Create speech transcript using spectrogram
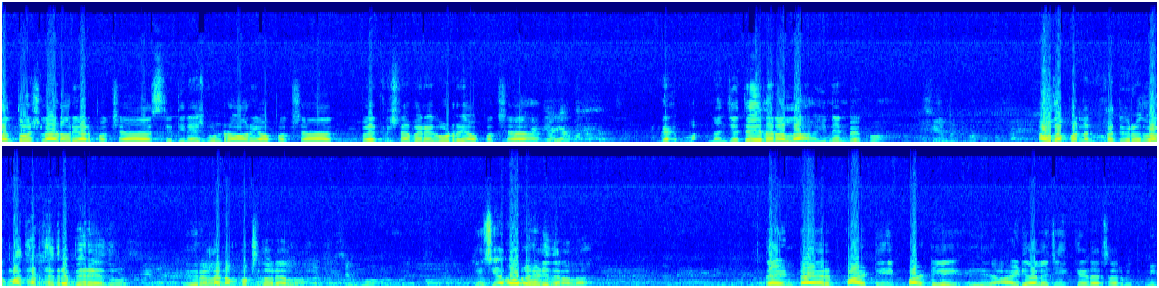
ಸಂತೋಷ್ ಲಾಡ್ ಅವ್ರು ಯಾರ ಪಕ್ಷ? ದಿನೇಶ್ ಗುಂಡ್ರಾವ್ ಅವ್ರು ಯಾವ ಪಕ್ಷ? ಕೃಷ್ಣ ಬೈರೇಗೌಡರು ಯಾವ ಪಕ್ಷ? ನನ್ನ ಜೊತೆ ಇದಾರಲ್ಲ, ಇನ್ನೇನು ಬೇಕು? ಹೌದಪ್ಪ ನನ್ನ ತದ್ವಿರುದ್ಧವಾಗಿ ಮಾತಾಡ್ತಾ ಇದ್ರೆ ಬೇರೆ ಅದು ಇವರೆಲ್ಲ ನಮ್ಮ ಪಕ್ಷದವರೇ ಅಲ್ಲ. ಡಿ ಸಿ ಎಂ ಅವರು ಹೇಳಿದಾರಲ್ಲ. the entire party, party uh, ideology cadres are with me.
